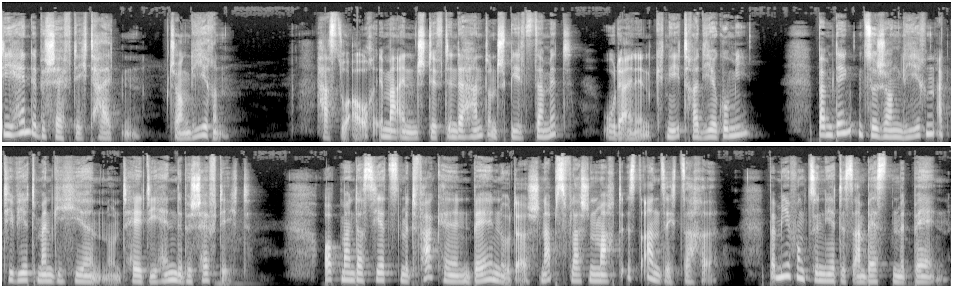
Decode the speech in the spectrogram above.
Die Hände beschäftigt halten, jonglieren. Hast du auch immer einen Stift in der Hand und spielst damit? Oder einen Knetradiergummi? Beim Denken zu jonglieren aktiviert mein Gehirn und hält die Hände beschäftigt. Ob man das jetzt mit Fackeln, Bällen oder Schnapsflaschen macht, ist Ansichtssache. Bei mir funktioniert es am besten mit Bällen.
